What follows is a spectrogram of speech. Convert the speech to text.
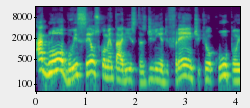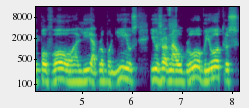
a Globo e seus comentaristas de linha de frente, que ocupam e povoam ali a Globo News e o jornal o Globo e outros,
